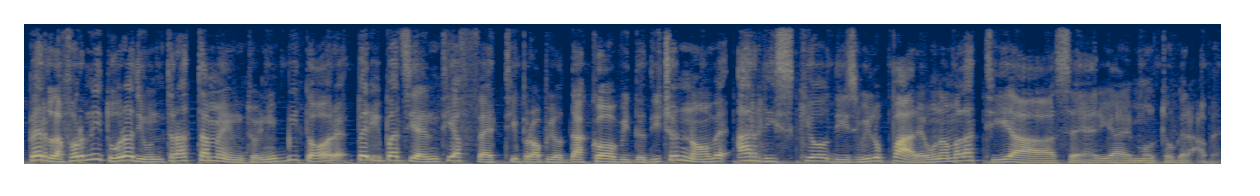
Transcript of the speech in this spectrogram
per la fornitura di un trattamento inibitore per i pazienti affetti proprio da Covid-19 a rischio di sviluppare una malattia seria e molto grave.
